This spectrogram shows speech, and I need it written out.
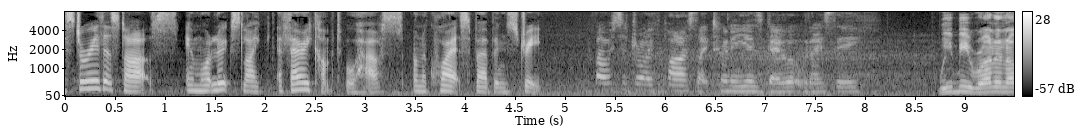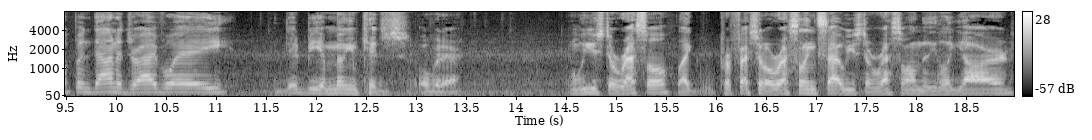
A story that starts in what looks like a very comfortable house on a quiet suburban street. If I was to drive past like 20 years ago, what would I see? We'd be running up and down the driveway. There'd be a million kids over there. And we used to wrestle, like professional wrestling side. We used to wrestle on the yard.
